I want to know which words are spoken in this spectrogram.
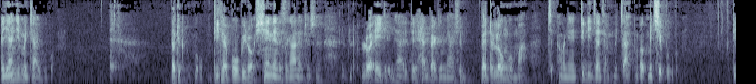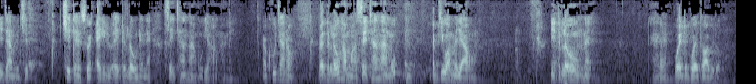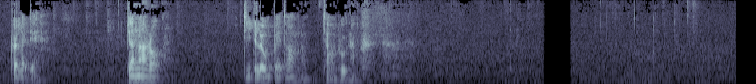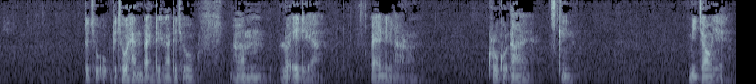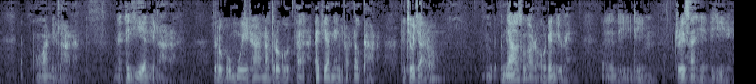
အရန်ကြီးမကြိုက်ဘူးပေါ့ဘယ်ဒီထက်ပို့ပြီးတော့ရှင်းနေတဲ့စကားနဲ့ဖြစ်ဆိုလွယ်အိတ်တွေအများကြီး handbag တွေအများကြီးဘယ်တလုံးကိုမှဟိုနေတိတိကျကျမကြိုက်မချစ်ဘူးပေါ့တိကျမချစ်ဘူး ချစ်တယ်ဆိုရင်အဲ့ဒီလွယ်အိတ်တလုံးထဲနဲ့စိတ်ချမ်းသာမှုရအောင်လေအခုကျတော့ဘယ်တလုံးဟာမှစိတ်ချမ်းသာမှုအပြည့်အမရအောင်ဒီတလုံးနဲ့အဲပွဲတပွဲသွားပြီးတော့ထွက်လိုက်တယ်ပြန်လာတော့ဒီတလုံးပဲသွားမလို့ချောင်းထိုးတာ ချို့တချို့ handbag တွေကတချို့ um လွယ်အိတ်တွေကဘယ်နေလာတော့ crocodile skin မိချောင်းရဲ့ဟိုကနေလာတာအကြီးကနေလာတာသူတို့ကိုမွေးထားနောက်သူတို့ကိုတတ်အဲ့ဒီကနေပြီးတော့လှုပ်ထားတချို့ကြတော့အများစုကတော့ဟိုတင်းတွေပဲအဲဒီဒီဒရိဆန်ရဲ့အကြီးတွေ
